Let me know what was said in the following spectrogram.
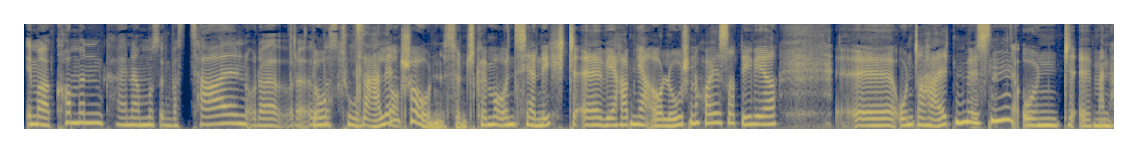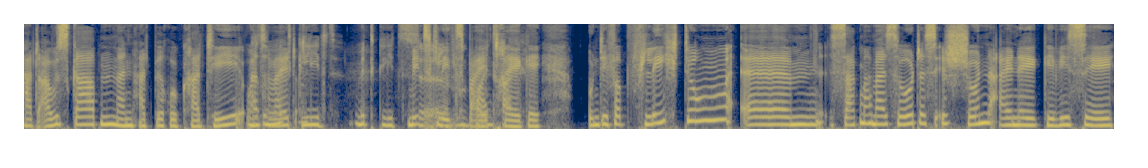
immer kommen, keiner muss irgendwas zahlen oder, oder irgendwas Doch, tun. zahlen Doch. schon, sonst können wir uns ja nicht, äh, wir haben ja auch Logenhäuser, die wir äh, unterhalten müssen und äh, man hat Ausgaben, man hat Bürokratie und Also so weiter. Mitglied, Mitglieds, Mitgliedsbeiträge. Und die Verpflichtung, ähm, sagen wir mal so, das ist schon eine gewisse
